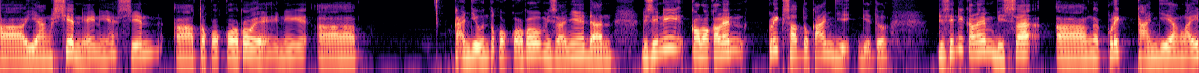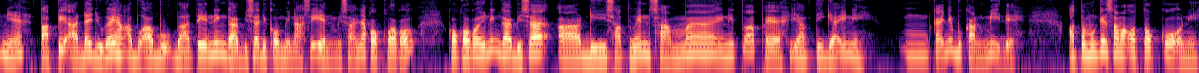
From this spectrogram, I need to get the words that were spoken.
uh, yang shin ya ini ya shin uh, atau kokoro ya ini uh, kanji untuk kokoro misalnya dan di sini kalau kalian klik satu kanji gitu di sini kalian bisa uh, ngeklik kanji yang lainnya tapi ada juga yang abu-abu berarti ini nggak bisa dikombinasiin. Misalnya kokoro kokoro ini nggak bisa uh, disatuin sama ini tuh apa ya yang tiga ini? Hmm, kayaknya bukan mi deh atau mungkin sama Otoko nih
